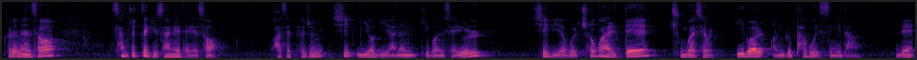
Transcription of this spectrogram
그러면서 3주택 이상에 대해서 과세 표준 12억 이하는 기본세율, 12억을 초과할 때 중과세율 이걸 언급하고 있습니다. 근데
